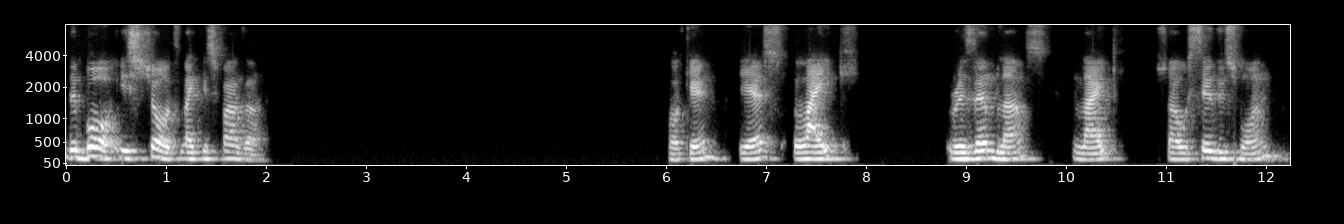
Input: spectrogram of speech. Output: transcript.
The boy is short like his father. Okay, yes, like, resemblance, like. So I will say this one.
